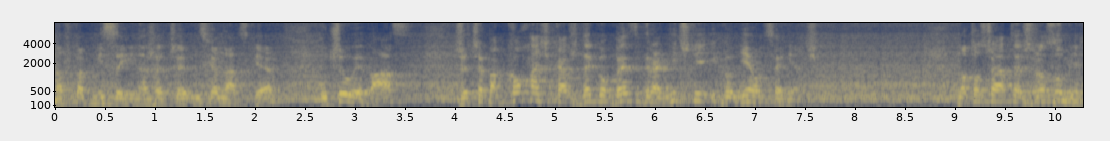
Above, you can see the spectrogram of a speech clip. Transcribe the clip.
na przykład misyjne rzeczy, misjonarskie, uczyły Was, że trzeba kochać każdego bezgranicznie i go nie oceniać. No to trzeba też rozumieć.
